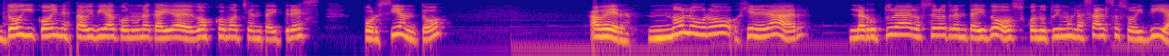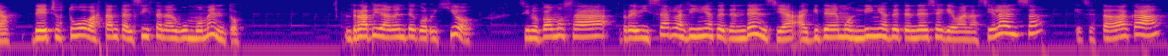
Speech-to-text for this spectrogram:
Dogecoin está hoy día con una caída de 2,83%. A ver, no logró generar la ruptura de los 0,32 cuando tuvimos las alzas hoy día. De hecho, estuvo bastante alcista en algún momento. Rápidamente corrigió. Si nos vamos a revisar las líneas de tendencia, aquí tenemos líneas de tendencia que van hacia el alza, que es esta de acá,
